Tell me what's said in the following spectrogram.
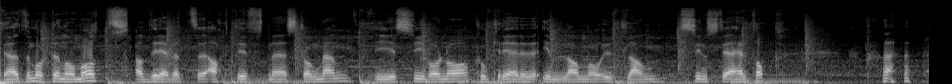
Jeg heter Morten Aamodt. Har drevet aktivt med strongman i syv år nå. Konkurrerer innland og utland. Syns de er helt topp.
